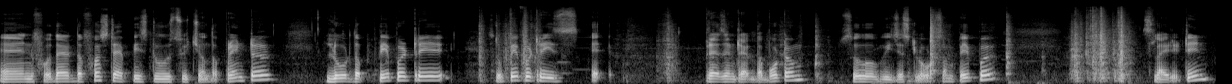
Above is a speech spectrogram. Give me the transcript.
And for that the first step is to switch on the printer load the paper tray. So paper tray is eh, present at the bottom. So we just load some paper slide it in.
